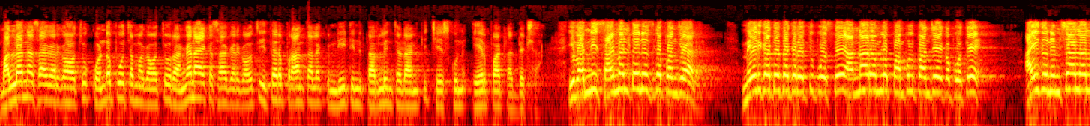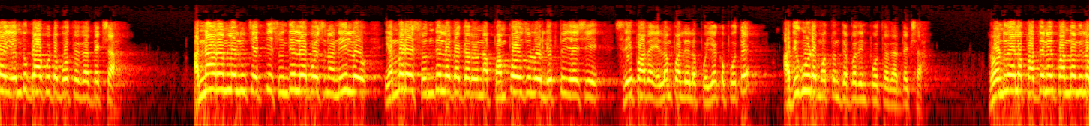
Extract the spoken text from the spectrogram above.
మల్లన్న సాగర్ కావచ్చు కొండపోచమ్మ కావచ్చు రంగనాయక సాగర్ కావచ్చు ఇతర ప్రాంతాలకు నీటిని తరలించడానికి చేసుకున్న ఏర్పాట్ల అధ్యక్ష. ఇవన్నీ సైమల్టేనియస్గా పనిచేయాలి. మేడిగడ్డ దగ్గర ఎత్తిపోస్తే అన్నారంలో పంపులు పనిచేయకపోతే ఐదు నిమిషాలలో ఎందుకు కాకుండా పోతుంది అధ్యక్ష? అన్నారంలో నుంచి ఎత్తి సుందిల్లో పోసిన నీళ్ళు ఎంబడే సుందిళ్ళ దగ్గర ఉన్న పంప్ హౌజులు లిఫ్ట్ చేసి శ్రీపాద ఎల్లంపల్లిలో పోయకపోతే అది కూడా మొత్తం దెబ్బతినిపోతుంది అధ్యక్ష. రెండు వేల పద్దెనిమిది పంతొమ్మిదిలో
